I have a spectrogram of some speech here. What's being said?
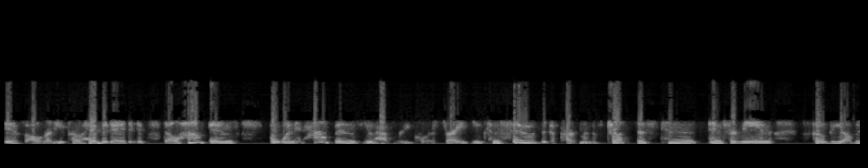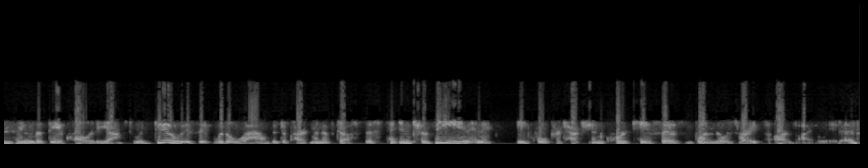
is already prohibited, it still happens. But when it happens, you have recourse, right? You can sue, the Department of Justice can intervene. So the other thing that the Equality Act would do is it would allow the Department of Justice to intervene in equal protection court cases when those rights are violated.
